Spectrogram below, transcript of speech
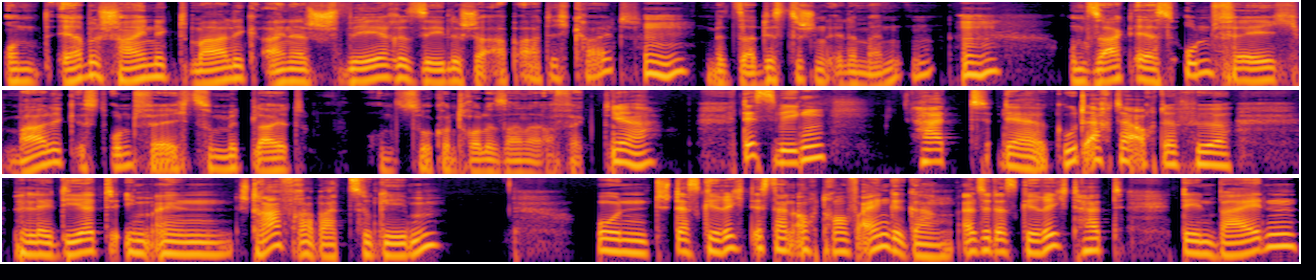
Und er bescheinigt Malik eine schwere seelische Abartigkeit mhm. mit sadistischen Elementen mhm. und sagt, er ist unfähig, Malik ist unfähig zum Mitleid und zur Kontrolle seiner Affekte. Ja, deswegen hat der Gutachter auch dafür plädiert, ihm einen Strafrabatt zu geben. Und das Gericht ist dann auch darauf eingegangen. Also das Gericht hat den beiden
